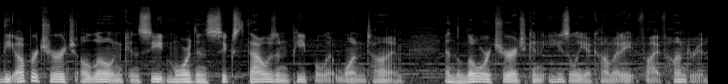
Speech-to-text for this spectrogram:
The upper church alone can seat more than 6,000 people at one time, and the lower church can easily accommodate 500.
